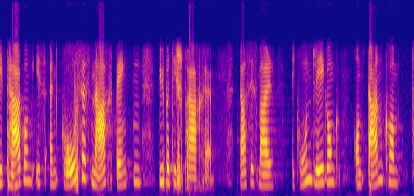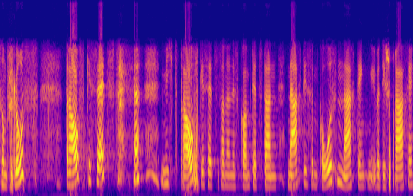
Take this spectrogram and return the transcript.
die Tagung ist ein großes Nachdenken über die Sprache. Das ist mal die Grundlegung und dann kommt zum Schluss draufgesetzt, nicht draufgesetzt, sondern es kommt jetzt dann nach diesem großen Nachdenken über die Sprache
